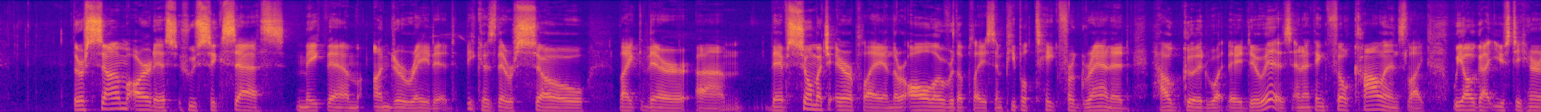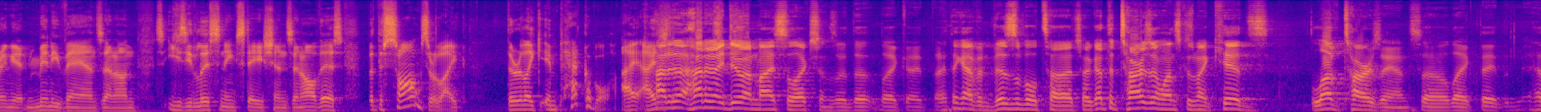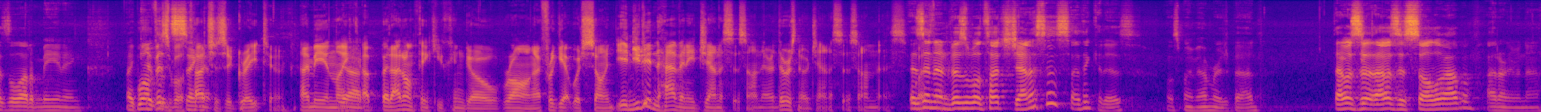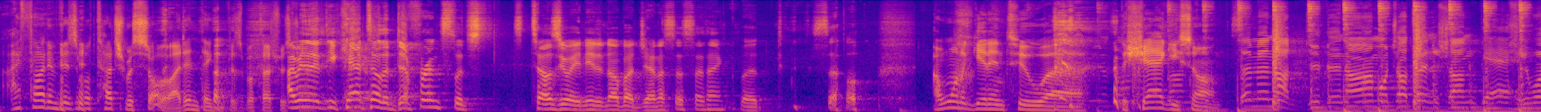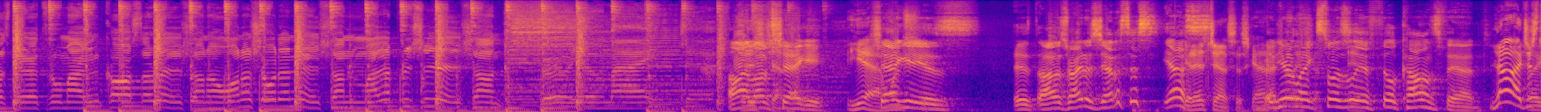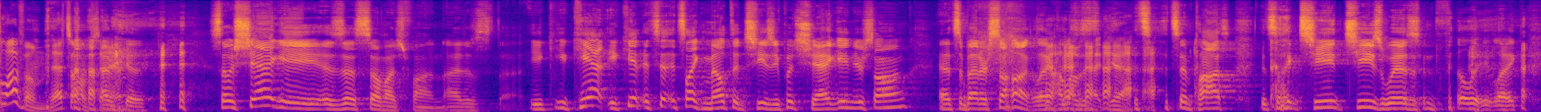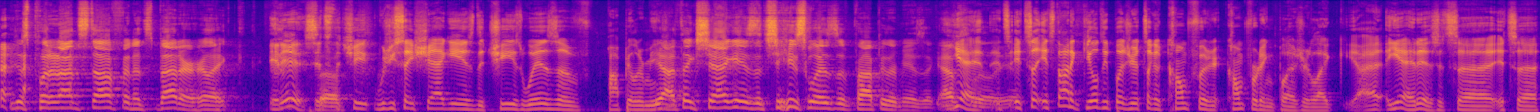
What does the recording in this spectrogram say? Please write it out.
there's some artists whose success make them underrated because they're so like they're um, they have so much airplay and they're all over the place and people take for granted how good what they do is. And I think Phil Collins, like we all got used to hearing it in minivans and on easy listening stations and all this, but the songs are like they're like impeccable. I, I How just- did I, how did I do on my selections? With the like, I, I think I have Invisible Touch. I've got the Tarzan ones because my kids love Tarzan, so like they, it has a lot of meaning. My Well, Invisible Touch it. is a great tune. I mean, like, Yeah. uh, but I don't think you can go wrong. I forget which song. And you didn't have any Genesis on there. There was no Genesis on this. Isn't? Invisible Touch Genesis? I think it is. Unless my memory's bad. That was a, that was his solo album. I don't even know. I thought Invisible Touch was solo. I didn't think Invisible Touch was. I mean, Genesis. you can't Anyway. tell the difference, which tells you what you need to know about Genesis. I think, but so I want to get into uh, the Shaggy song. Say giving her much attention. She was there through my incarceration. I wanna show the nation my appreciation. Girl, you my oh, I love Shaggy. Yeah, Shaggy is, is. I was right. Is Genesis? Yes. It is Genesis. And you're like supposedly Yeah. a Phil Collins fan. No, I just like- love him. That's all I'm I'm saying. so Shaggy is just so much fun. I just uh, you, you can't you can't it's it's like melted cheese. You put Shaggy in your song and it's a better song. Like I love that. Yeah. It's, it's impossible. It's like cheese Cheez Whiz in Philly. Like you just put it on stuff and it's better. Like It is. It's the cheese. Would you say Shaggy is the Cheez Whiz of popular music? yeah, I think Shaggy is the Cheez Whiz of popular music. yeah, Absolutely. it's it's a, it's not a guilty pleasure. It's like a comfort comforting pleasure. Like yeah, yeah, it is. It's a it's a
